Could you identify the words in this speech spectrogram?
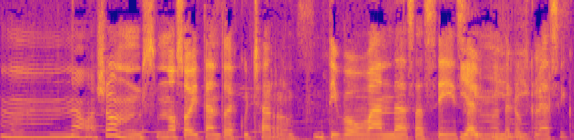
Mm, no, yo no soy tanto de escuchar tipo bandas así, soy más y- de lo y- clásico.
